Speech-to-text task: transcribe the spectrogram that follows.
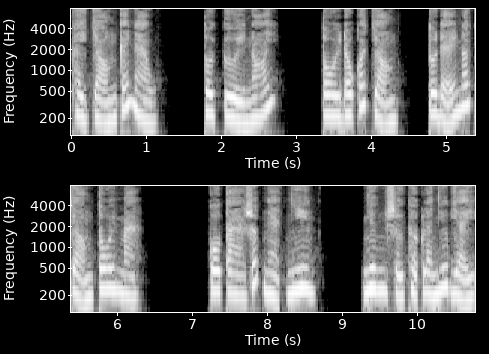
thầy chọn cái nào? Tôi cười nói, tôi đâu có chọn, tôi để nó chọn tôi mà. Cô ta rất ngạc nhiên, nhưng sự thật là như vậy.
